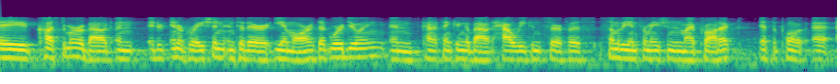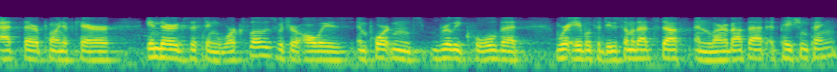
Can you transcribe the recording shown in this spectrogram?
a customer about an integration into their EMR that we're doing and kind of thinking about how we can surface some of the information in my product at the point at their point of care in their existing workflows, which are always important. Really cool that we're able to do some of that stuff and learn about that at Patient Ping.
